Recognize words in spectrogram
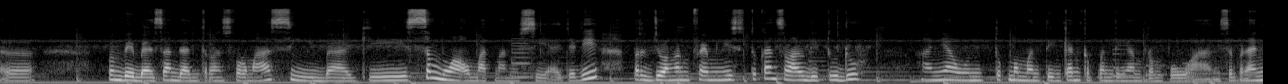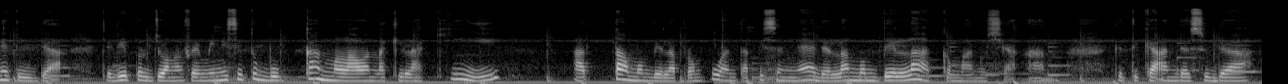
uh, pembebasan dan transformasi bagi semua umat manusia. Jadi, perjuangan feminis itu kan selalu dituduh hanya untuk mementingkan kepentingan perempuan. Sebenarnya tidak. Jadi, perjuangan feminis itu bukan melawan laki-laki atau membela perempuan, tapi sebenarnya adalah membela kemanusiaan. Ketika Anda sudah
